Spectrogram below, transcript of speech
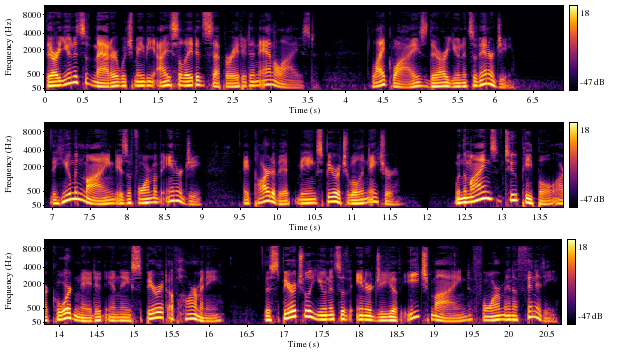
There are units of matter which may be isolated, separated, and analyzed. Likewise, there are units of energy. The human mind is a form of energy, a part of it being spiritual in nature. When the minds of two people are coordinated in a spirit of harmony, the spiritual units of energy of each mind form an affinity,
